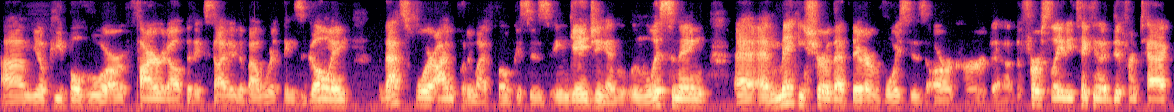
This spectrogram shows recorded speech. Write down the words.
um, you know, people who are fired up and excited about where things are going. That's where I'm putting my focus is engaging and listening and, and making sure that their voices are heard. Uh, the first lady taking a different tack,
